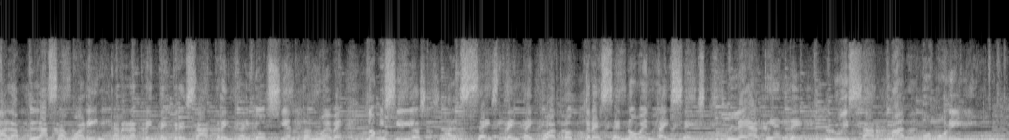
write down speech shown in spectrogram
a la Plaza Guarín, carrera 33A 32109, domicilios al 634-1396. Le atiende Luis Armando Murillo.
